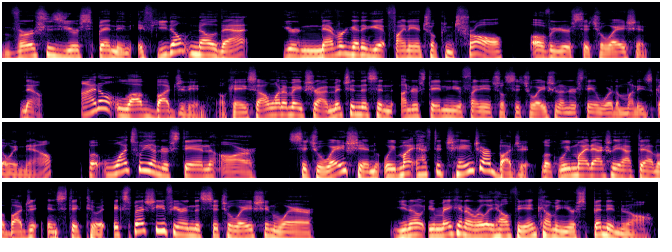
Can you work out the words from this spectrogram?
versus your spending. If you don't know that, you're never going to get financial control over your situation. Now, I don't love budgeting. Okay. So I want to make sure I mention this in understanding your financial situation, understand where the money's going now. But once we understand our situation, we might have to change our budget. Look, we might actually have to have a budget and stick to it, especially if you're in the situation where, you know, you're making a really healthy income and you're spending it all.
